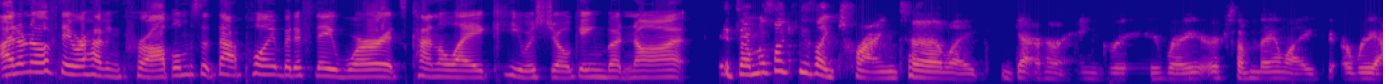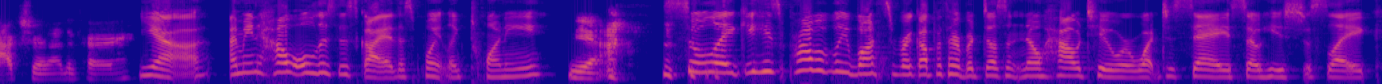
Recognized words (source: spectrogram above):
I don't know if they were having problems at that point, but if they were, it's kind of like he was joking, but not. It's almost like he's like trying to like get her angry, right? Or something like a reaction out of her. Yeah. I mean, how old is this guy at this point? Like 20? Yeah. so, like, he's probably wants to break up with her, but doesn't know how to or what to say. So he's just like,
